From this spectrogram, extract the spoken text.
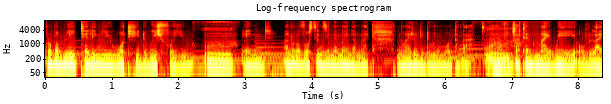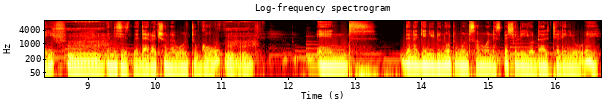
probably telling you what he'd wish for you. Mm. And a lot of those things in my mind, I'm like, "Ah, no, I really don't want that. I have mm. charted my way of life, and this is the direction I want to go. Mm-hmm. And then again, you do not want someone, especially your dad, telling you, hey,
